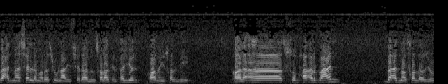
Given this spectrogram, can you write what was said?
بعد ما سلم الرسول عليه السلام من صلاة الفجر قام يصلي. قال آه الصبح أربعا. بعد ما صلى الرجل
